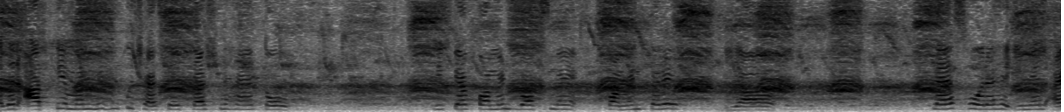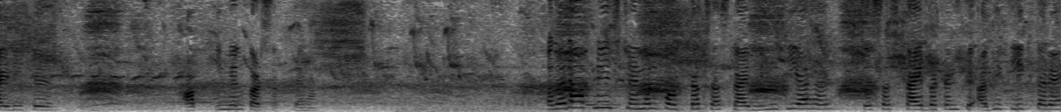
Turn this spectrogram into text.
अगर आपके मन में भी कुछ ऐसे प्रश्न हैं तो कृपया कमेंट बॉक्स में कमेंट करें या फ्लैश हो रहे ईमेल आईडी पे आप ईमेल कर सकते हैं। अगर आपने इस चैनल को अब तक सब्सक्राइब नहीं किया है तो सब्सक्राइब बटन पे अभी क्लिक करें।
